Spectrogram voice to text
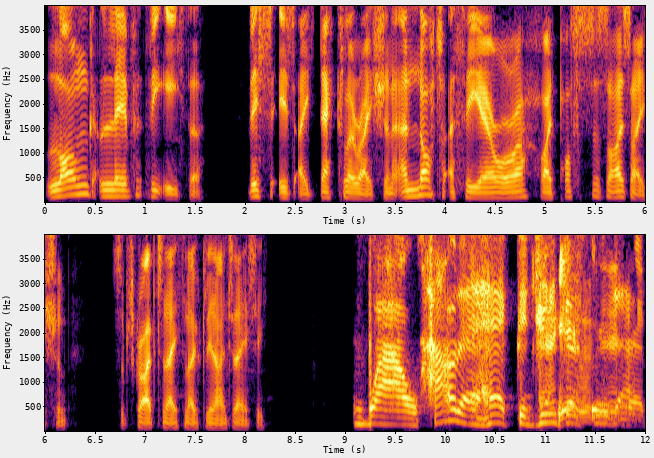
Long live the ether. This is a declaration and not a theoria hypothesization. Subscribe to Nathan Oakley 1980. Wow, how the heck did you just do that?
